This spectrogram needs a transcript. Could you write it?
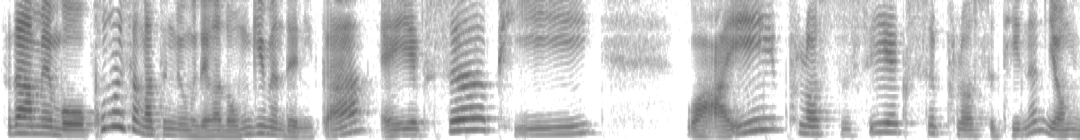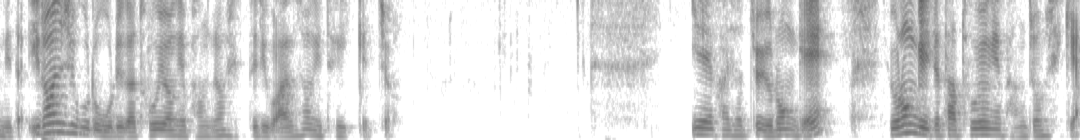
그 다음에 뭐 포물선 같은 경우 내가 넘기면 되니까 ax, b, y 플러스 cx 플러스 d는 0입니다. 이런 식으로 우리가 도형의 방정식들이 완성이 돼 있겠죠. 이해 가셨죠? 이런 게. 이런 게 이제 다 도형의 방정식이야.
